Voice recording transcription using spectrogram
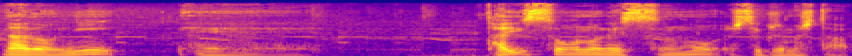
などに、えー、体操のレッスンをしてくれました。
